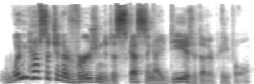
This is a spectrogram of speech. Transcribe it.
wouldn't have such an aversion to discussing ideas with other people.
